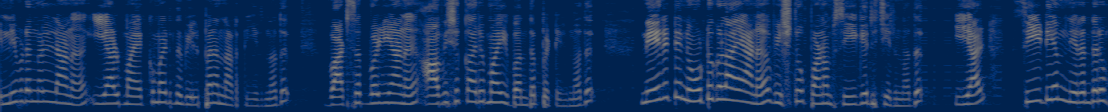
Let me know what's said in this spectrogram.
എന്നിവിടങ്ങളിലാണ് ഇയാൾ മയക്കുമരുന്ന് വിൽപ്പന നടത്തിയിരുന്നത്. വാട്സപ്പ് വഴിയാണ് ആവശ്യക്കാരുമായി ബന്ധപ്പെട്ടിരുന്നത്. നേരിട്ട് നോട്ടുകളായാണ് വിഷ്ണു പണം സ്വീകരിച്ചിരുന്നത്. ഇയാൾ സി ഡി എം നിരന്തരം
